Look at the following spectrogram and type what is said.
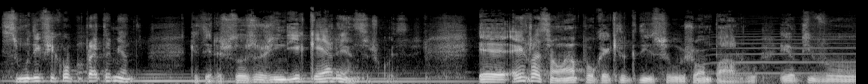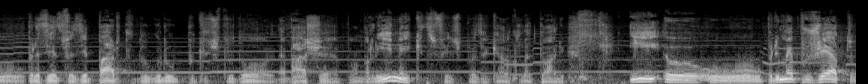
se modificou completamente. Quer dizer, as pessoas hoje em dia querem essas coisas. Eh, em relação há pouco aquilo que disse o João Paulo, eu tive o prazer de fazer parte do grupo que estudou da Baixa Pombalina e que fez depois aquele relatório. E o, o, primeiro projeto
